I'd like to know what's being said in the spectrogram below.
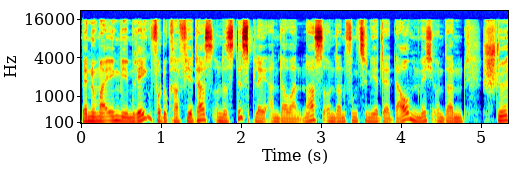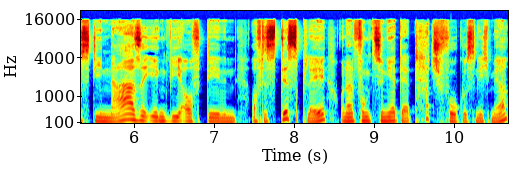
wenn du mal irgendwie im Regen fotografiert hast und das Display andauernd nass und dann funktioniert der Daumen nicht und dann stößt die Nase irgendwie auf, den, auf das Display und dann funktioniert der Touch-Fokus nicht mehr,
